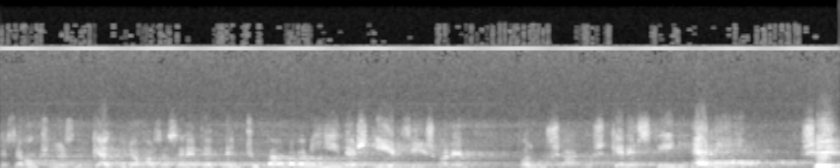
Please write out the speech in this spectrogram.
Persze hangsúlyoznunk kell, hogy a hazaszeretet nem csupán valami édes érzés, hanem valóságos keresztény erény, sőt,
